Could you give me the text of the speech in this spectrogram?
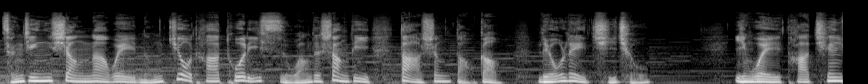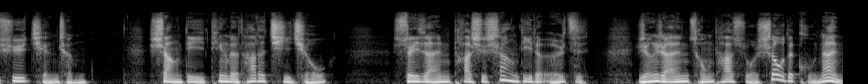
曾经向那位能救他脱离死亡的上帝大声祷告，流泪祈求，因为他谦虚虔诚，上帝听了他的祈求。虽然他是上帝的儿子，仍然从他所受的苦难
